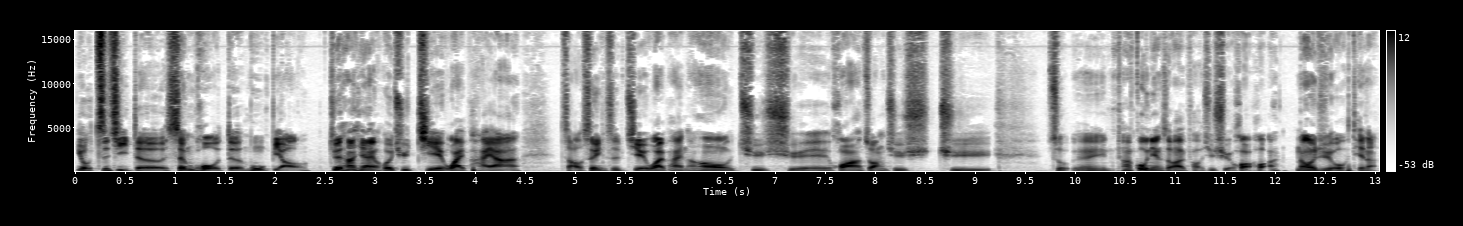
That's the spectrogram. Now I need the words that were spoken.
有自己的生活的目标，就是他现在也会去接外拍啊，找摄影师接外拍，然后去学化妆，去去做，嗯、欸，她过年的时候还跑去学画画，然后就觉得，哦天哪，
